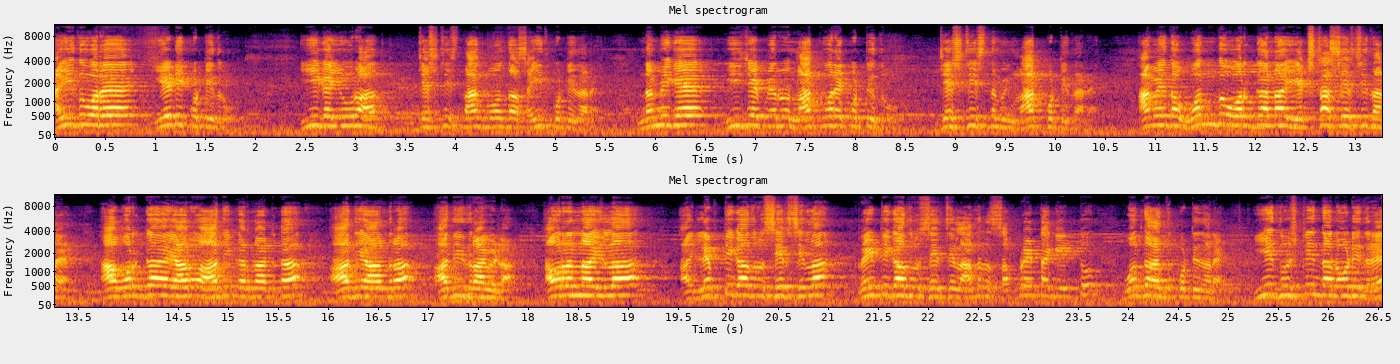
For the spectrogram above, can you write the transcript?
ಐದೂವರೆ ಡಿ ಕೊಟ್ಟಿದ್ರು. ಈಗ ಇವರು ಜಸ್ಟಿಸ್ ನಾಗಮೋಹನ್ ದಾಸ್ ಐದು ಕೊಟ್ಟಿದ್ದಾರೆ. ನಮಗೆ ಬಿ ಜೆ ಪಿಯವರು ನಾಲ್ಕೂವರೆ ಕೊಟ್ಟಿದ್ದರು ಜಸ್ಟಿಸ್ ನಮಗೆ ನಾಲ್ಕು ಕೊಟ್ಟಿದ್ದಾರೆ. ಆಮೇಲೆ ಒಂದು ವರ್ಗನ ಎಕ್ಸ್ಟ್ರಾ ಸೇರಿಸಿದ್ದಾರೆ. ಆ ವರ್ಗ ಯಾರು? ಆದಿ ಕರ್ನಾಟಕ, ಆದಿ ಆಂಧ್ರ, ಆದಿ ದ್ರಾವಿಡ. ಅವರನ್ನು ಇಲ್ಲ ಲೆಫ್ಟಿಗಾದರೂ ಸೇರಿಸಿಲ್ಲ, ರೈಟಿಗಾದರೂ ಸೇರಿಸಿಲ್ಲ. ಅದನ್ನು ಸಪ್ರೇಟಾಗಿ ಇಟ್ಟು ಒಂದು ಅದು ಕೊಟ್ಟಿದ್ದಾರೆ. ಈ ದೃಷ್ಟಿಯಿಂದ ನೋಡಿದರೆ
